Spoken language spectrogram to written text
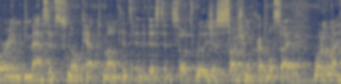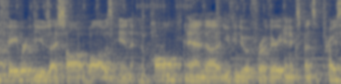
towering, massive snow-capped mountains in the distance. So it's really just such an incredible sight. One of my favorite views I saw while I was in Nepal, and uh, you can do it for a very inexpensive price.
